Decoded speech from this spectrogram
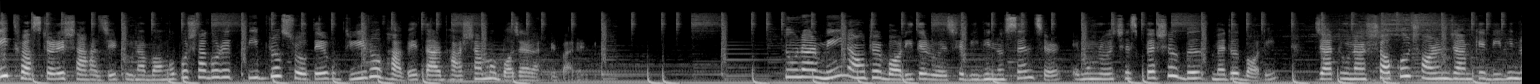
এই থ্রাস্টারের সাহায্যে টুনা বঙ্গোপসাগরের তীব্র স্রোতের দৃঢ়ভাবে তার ভারসাম্য বজায় রাখতে পারে। টুনার মেইন আউটার বডিতে রয়েছে বিভিন্ন সেন্সর এবং রয়েছে স্পেশাল বিল্ড মেটাল বডি যা টুনার সকল সরঞ্জামকে বিভিন্ন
